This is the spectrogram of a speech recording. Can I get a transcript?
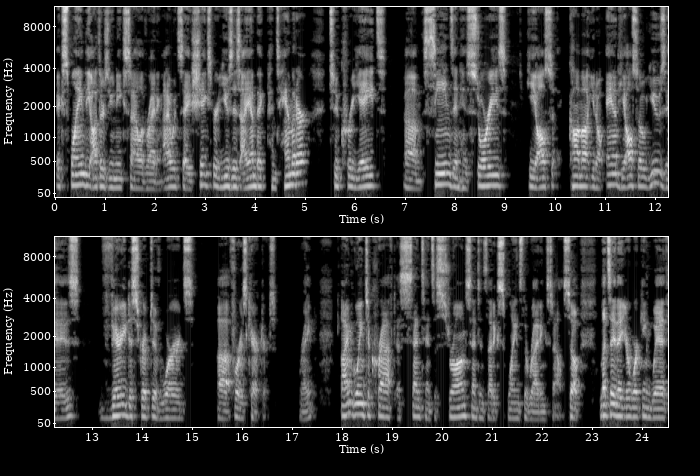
explain the author's unique style of writing. I would say Shakespeare uses iambic pentameter to create um, scenes in his stories. He also, comma, you know, and he also uses very descriptive words uh, for his characters, right? I'm going to craft a sentence, a strong sentence that explains the writing style. So let's say that you're working with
